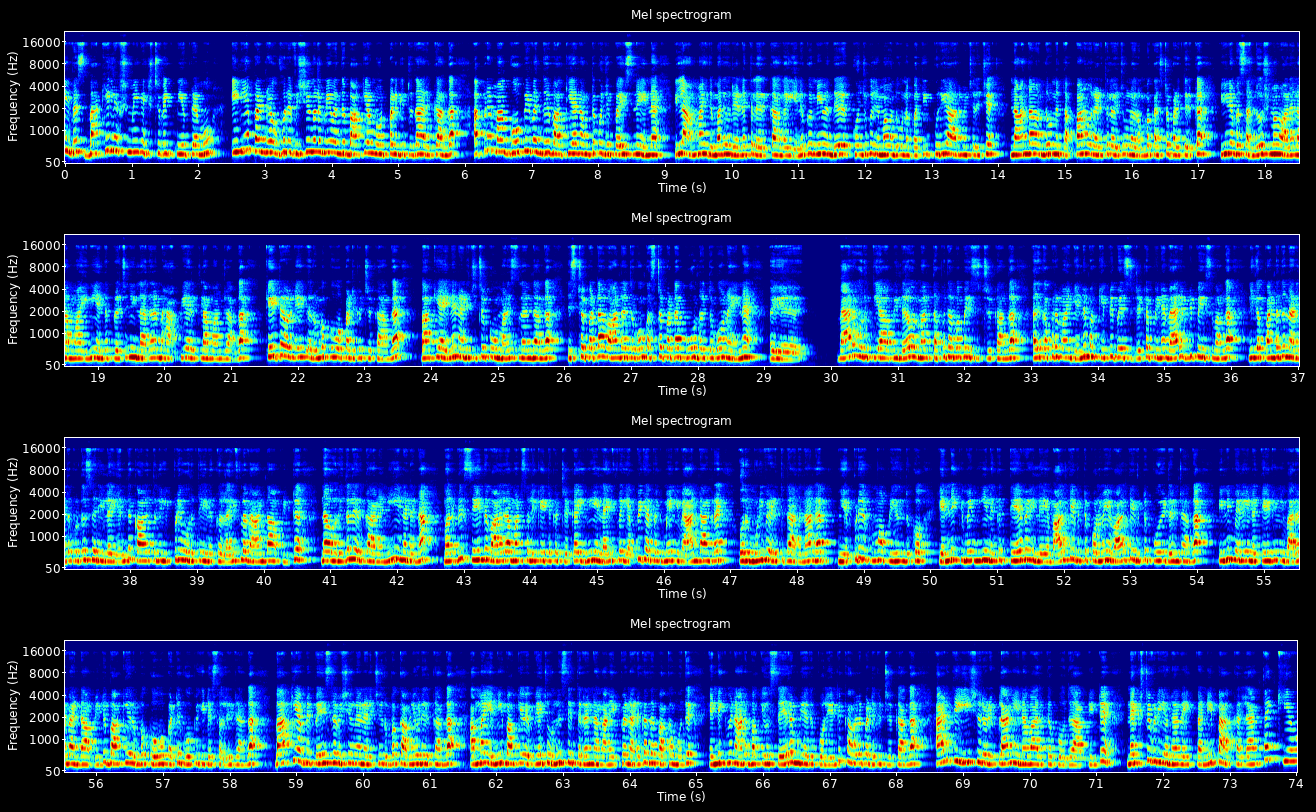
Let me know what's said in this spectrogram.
Viewers Baakiyalakshmi next week new promo இனிய பண்ணுற ஒவ்வொரு விஷயங்களுமே வந்து பாக்கியா நோட் பண்ணிக்கிட்டு தான் இருக்காங்க. அப்புறமா கோபி வந்து பாக்கியா நம்மகிட்ட கொஞ்சம் பேசினேன் என்ன? இல்லை அம்மா இது மாதிரி ஒரு எண்ணத்தில் இருக்காங்க. எனக்குமே வந்து கொஞ்சம் கொஞ்சமாக வந்து உன்னை பற்றி புரிய ஆரம்பிச்சிருச்சு. நான் தான் வந்து உன்னை தப்பான ஒரு இடத்துல வச்சு உன்னை ரொம்ப கஷ்டப்படுத்திருக்கேன் இனி நம்ம சந்தோஷமாக வாழலாமா? இனி எந்த பிரச்சனையும் இல்லாத நம்ம ஹாப்பியாக இருக்கலாமான்றாங்க. கேட்ட உடனே ரொம்ப கோவப்பட்டுக்கிட்டு இருக்காங்க. பாக்கியா என்ன நினச்சிட்டு இருக்கோம் மனசுல இருந்தாங்க. இஷ்டப்பட்டா வாழ்றதுக்கும் கஷ்டப்பட்டா போன்றதுக்கும் நான் என்ன வேற ஒருத்தியா அப்படின்ற ஒரு மாதிரி தப்பு தப்பா பேசிட்டு இருக்காங்க. அதுக்கப்புறமா என்ன மக்கி எப்படி பேசிட்டு இருக்க? பின்ன வேற எப்படி பேசுவாங்க? நீங்க பண்றது நடந்துக்கிறதும் சரியில்லை. எந்த காலத்துலயும் இப்படி ஒருத்தர் எனக்கு லைஃப்ல வேண்டாம் அப்படின்ட்டு நான் ஒரு இதில் இருக்கான. நீ என்னடனா மறுபடியும் சேர்ந்து வாழலாமான்னு சொல்லி கேட்டுக்கிட்டு இருக்க. இனி என் லைஃப்ல எப்பக்கு எப்பக்குமே நீ வேண்டான்ற ஒரு முடிவு எடுத்துட்டு. அதனால நீ எப்படி இருக்குமோ அப்படி இருந்துக்கோ. என்னைக்குமே நீ எனக்கு தேவையில்லை. என் வாழ்க்கையை விட்டு போனவே என் வாழ்க்கையை விட்டு போயிடுன்றாங்க. இனிமேலும் என்னை தேடி நீ வர வேண்டாம் அப்படின்ட்டு பாக்கியை ரொம்ப கோவப்பட்டு கோபி கிட்ட சொல்லிடுறாங்க. பாக்கி அப்படி பேசுற விஷயங்கள் நினைச்சு ரொம்ப கவலையோடு இருக்காங்க. அம்மா என்னையும் பாக்கியம் எப்பயாச்சும் ஒன்று சேர்த்துறேன் நாங்கள் ஆனால் இப்போ நடக்கிறத பார்க்கும்போது என்றைக்குமே நானும் பாக்கியம் சேர முடியாது போலேன்ட்டு கவலைப்பட்டுக்கிட்டு இருக்காங்க. அடுத்து ஈஸ்வரோட பிளான் என்னவா இருக்க போகுது அப்படின்ட்டு நெக்ஸ்ட் வீடியோவில் வெயிட் பண்ணி பார்க்கலாம். தேங்க்யூ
